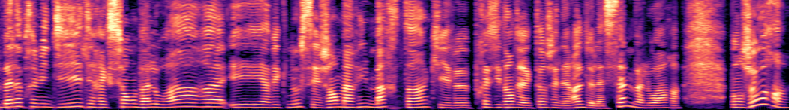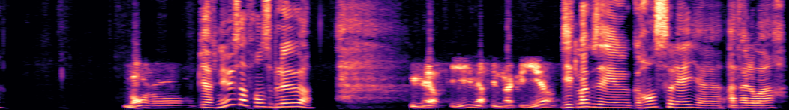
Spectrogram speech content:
bel après-midi, direction Valoir. Et avec nous, c'est Jean-Marie Martin, qui est le président directeur général de la SEM Valoir. Bonjour. Bonjour. Bienvenue sur France Bleu. Merci, merci de m'accueillir. Dites-moi que vous avez le grand soleil euh, à Valoir.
